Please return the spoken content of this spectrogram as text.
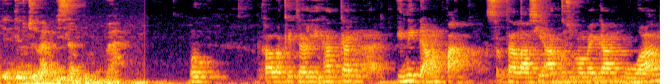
itu juga bisa berubah. Oh, kalau kita lihat kan ini dampak setelah si Agus memegang uang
